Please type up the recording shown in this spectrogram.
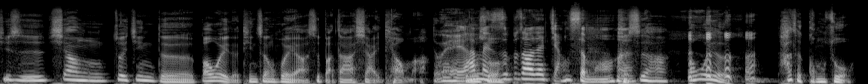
其实，像最近的鲍威尔的听证会啊，是把大家吓一跳嘛。对，他每次不知道在讲什么。可是啊，鲍威尔他的工作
